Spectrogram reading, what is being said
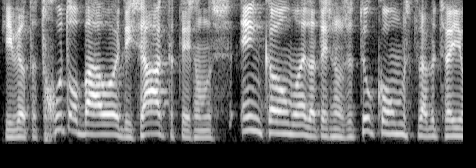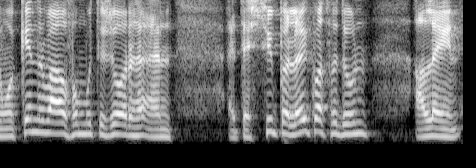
je wilt het goed opbouwen. Die zaak, dat is ons inkomen, dat is onze toekomst. We hebben twee jonge kinderen waar we voor moeten zorgen. En het is super leuk wat we doen. Alleen,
